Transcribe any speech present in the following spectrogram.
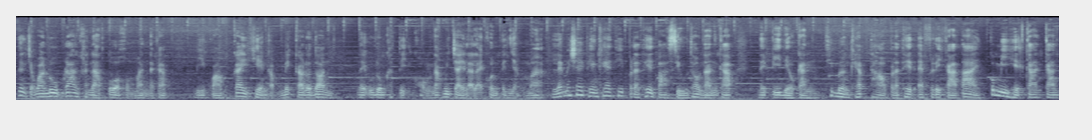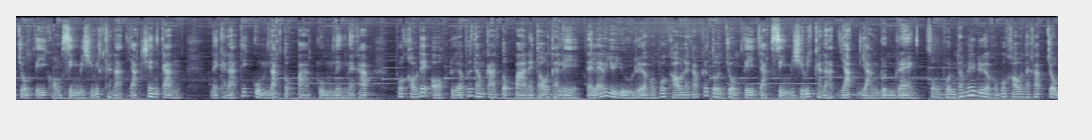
เนื่องจากว่ารูปร่างขนาดตัวของมันนะครับ มีความใกล้เคียงกับเมกาโลดอนในอุดมคติของนักวิจัยหลาย ๆ คนเป็นอย่างมาก และไม่ใช่เพียงแค่ที่ประเทศบราซิลเท่านั้นครับ ในปีเดียวกันที่เมืองแคปทาวประเทศแอฟริกาใต้ ก็มีเหตุการณ์การโจมตีของสิ่งมีชีวิตขนาดยักษ์เช่นกัน ในขณะที่กลุ่มนักตกปลากลุ่มหนึ่งนะครับพวกเขาได้ออกเรือเพื่อทำการตกปลาในท้องทะเล แต่แล้วอยู่ๆเรือของพวกเขานะครับก็โดนโจมตีจากสิ่งมีชีวิตขนาดยักษ์อย่างรุนแรง ส่งผลทำให้เรือของพวกเขานะครับจม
